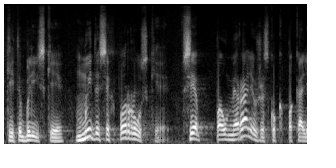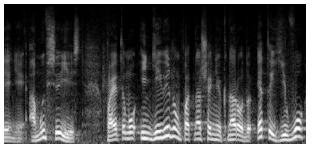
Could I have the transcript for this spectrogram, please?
какие-то близкие. Мы до сих пор русские. Все поумирали уже сколько поколений, а мы все есть. Поэтому индивидуум по отношению к народу – это его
